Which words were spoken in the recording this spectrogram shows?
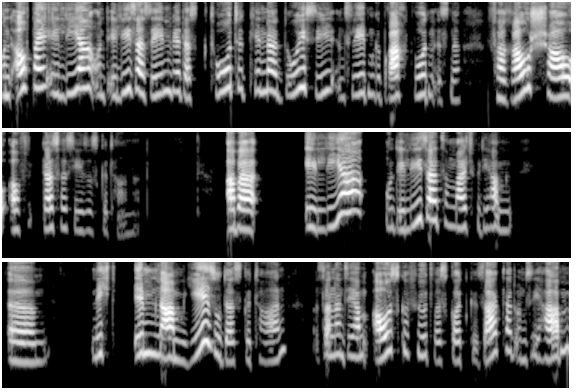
Und auch bei Elia und Elisa sehen wir, dass tote Kinder durch sie ins Leben gebracht wurden, ist eine Vorausschau auf das, was Jesus getan hat. Aber Elia und Elisa zum Beispiel, die haben ähm, nicht im Namen Jesu das getan, sondern sie haben ausgeführt, was Gott gesagt hat und sie haben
